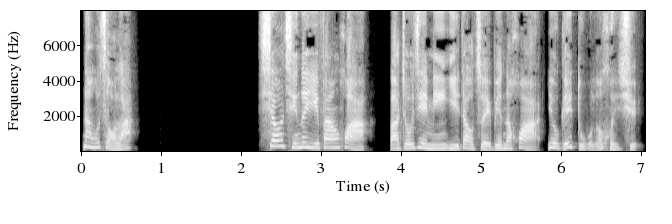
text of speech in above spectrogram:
那我走啦。萧晴的一番话，把周建明已到嘴边的话又给堵了回去。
